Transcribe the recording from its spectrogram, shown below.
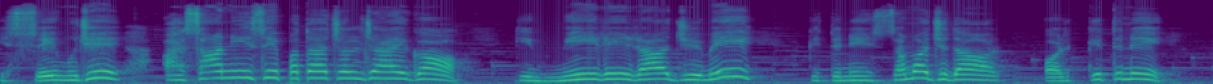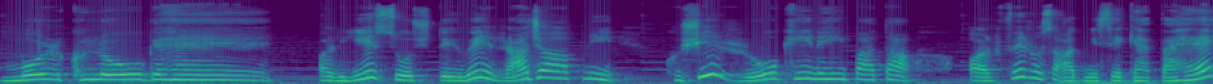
इससे मुझे आसानी से पता चल जाएगा कि मेरे राज्य में कितने समझदार और कितने मूर्ख लोग हैं। और ये सोचते हुए राजा अपनी खुशी रोक ही नहीं पाता और फिर उस आदमी से कहता है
